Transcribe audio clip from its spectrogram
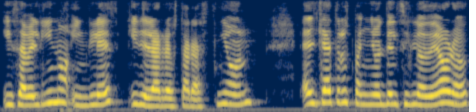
isabelino inglés y de la restauración, el teatro español del siglo de oro,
